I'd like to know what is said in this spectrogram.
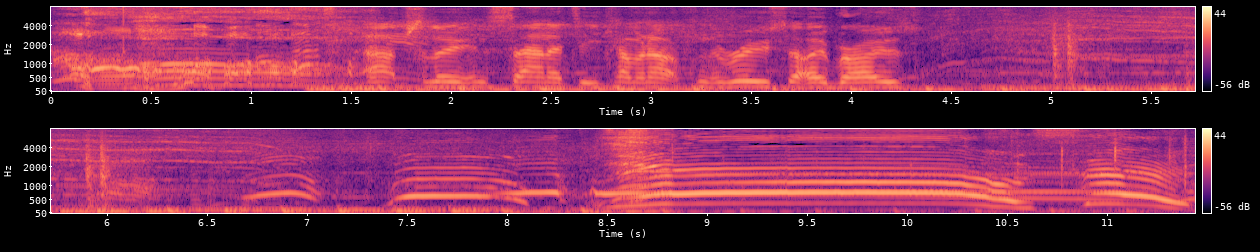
Oh, absolute insanity coming up from the Russo bros. Yeah! Sick!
